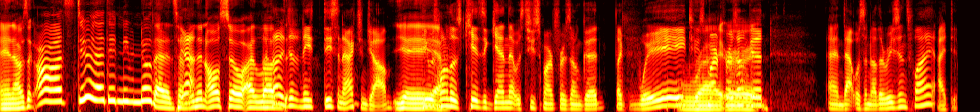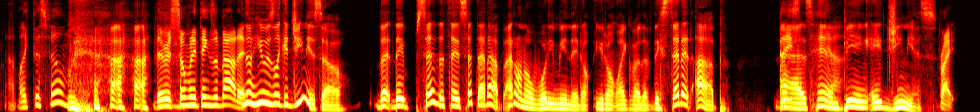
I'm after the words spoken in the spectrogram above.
And I was like, oh, it's dude, I didn't even know that. And, Yeah. and then also, I I thought he did a decent action job. Yeah, yeah, He was yeah. one of those kids again that was too smart for his own good, like way too smart Right, for his own right. good. And that was another reasons why I did not like this film. there were so many things about it. no, he was like a genius though. That they said that they set that up. I don't know what do you mean they don't you don't like about that. They set it up They- as him yeah. being a genius. Right.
